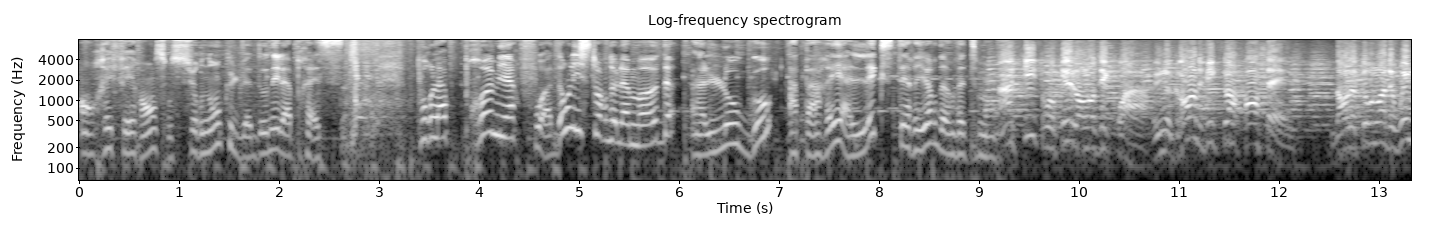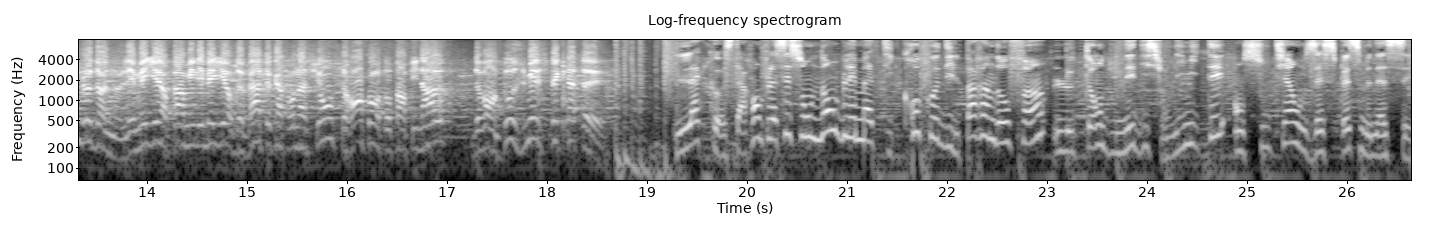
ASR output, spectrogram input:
en référence au surnom que lui a donné la presse. Pour la première fois dans l'histoire de la mode, un logo apparaît à l'extérieur d'un vêtement. Un titre auquel on osait croire, une grande victoire française. Dans le tournoi de Wimbledon, les meilleurs parmi les meilleurs de 24 nations se rencontrent au temps final devant 12 000 spectateurs. Lacoste a remplacé son emblématique crocodile par un dauphin le temps d'une édition limitée en soutien aux espèces menacées.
